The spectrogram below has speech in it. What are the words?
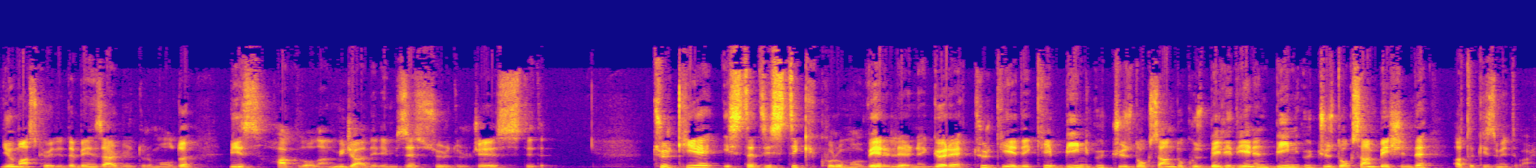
Yılmazköy'de de benzer bir durum oldu. Biz haklı olan mücadelemizi sürdüreceğiz dedi. Türkiye İstatistik Kurumu verilerine göre Türkiye'deki 1399 belediyenin 1395'inde atık hizmeti var.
